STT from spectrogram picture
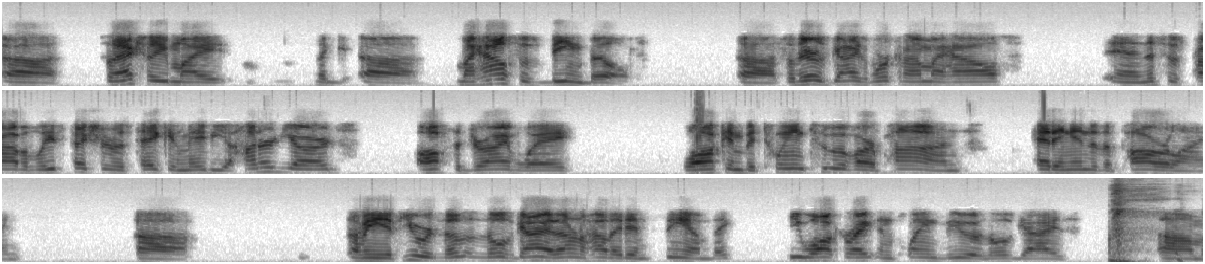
Uh, so actually, my the uh, my house was being built. Uh, so there was guys working on my house, and this was probably this picture was taken maybe a hundred yards off the driveway, walking between two of our ponds, heading into the power line. Uh, I mean, if you were those, those guys, I don't know how they didn't see him. They he walked right in plain view of those guys um,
